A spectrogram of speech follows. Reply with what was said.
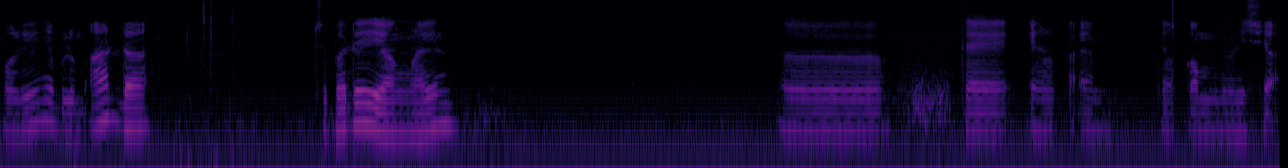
portfolionya belum ada. Coba deh yang lain. Eh, TLKM Telkom Indonesia.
